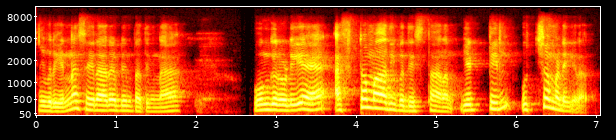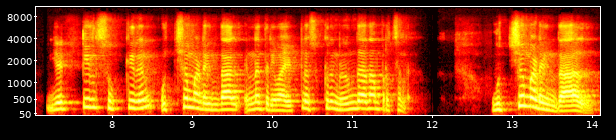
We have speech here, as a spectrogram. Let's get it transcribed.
இவர் என்ன செய்யறாரு அப்படின்னு பாத்தீங்கன்னா உங்களுடைய அஷ்டமாதிபதி ஸ்தானம் எட்டில் உச்சமடைகிறார். எட்டில் சுக்கிரன் உச்சமடைந்தால் என்ன தெரியுமா? எட்டுல சுக்கிரன் இருந்தாதான் பிரச்சனை. உச்சமடைந்தால்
